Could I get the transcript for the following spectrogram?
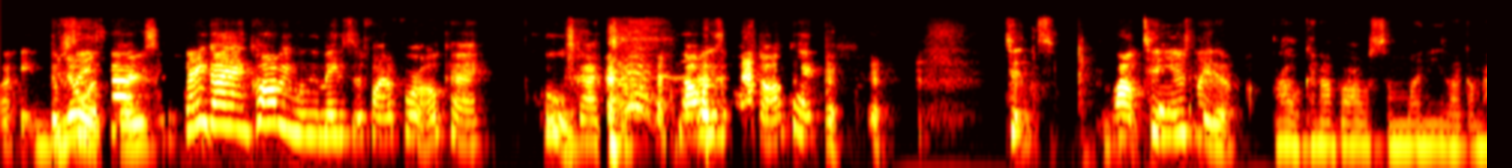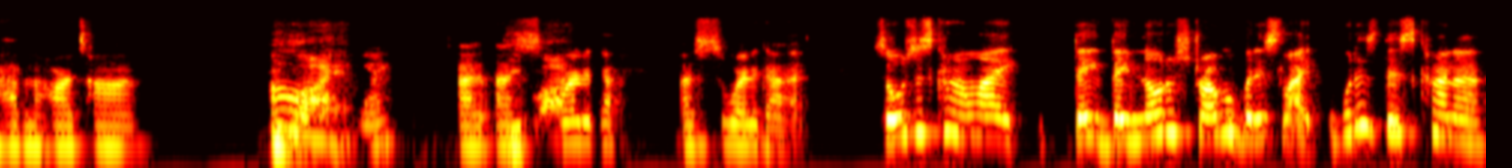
the You know same guy, crazy? same guy didn't call me when we made it to the final four okay cool gotcha always okay T- about 10 years later, bro, can I borrow some money? Like I'm having a hard time. You Oh, lying. okay. I, I swear lying. to God. I swear to God. So it was just kind of like they they know the struggle, but it's like, what is this kind of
